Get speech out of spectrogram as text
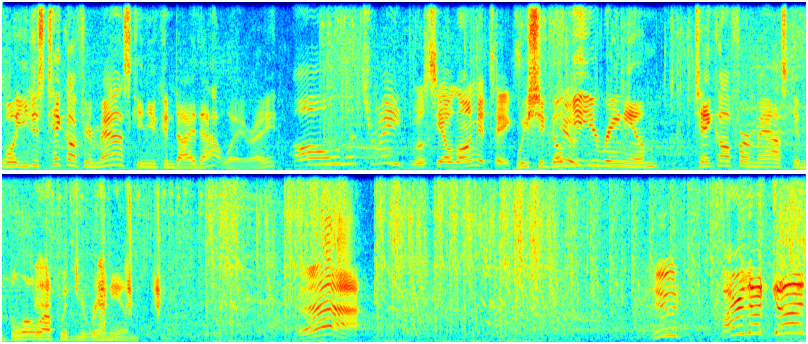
well, you just take off your mask and you can die that way, right? Oh, that's right. We'll see how long it takes. We should go Dude, get uranium, take off our mask, and blow up with uranium. Dude, fire that gun!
